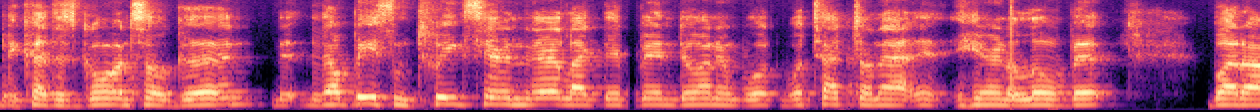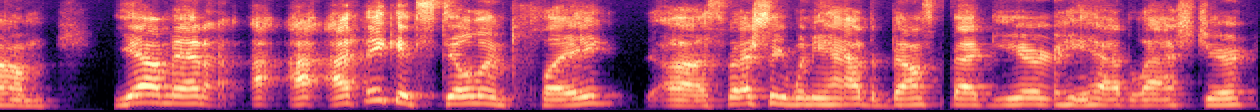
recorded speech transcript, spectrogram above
because it's going so good. There'll be some tweaks here and there, like they've been doing, and we'll we'll touch on that here in a little bit. But um, yeah, man, I, I I think it's still in play, uh, especially when he had the bounce back year he had last year.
